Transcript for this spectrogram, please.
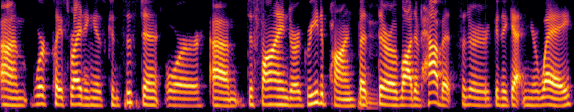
um, workplace writing is consistent or um, defined or agreed upon, but mm-hmm. there are a lot of habits that are going to get in your way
